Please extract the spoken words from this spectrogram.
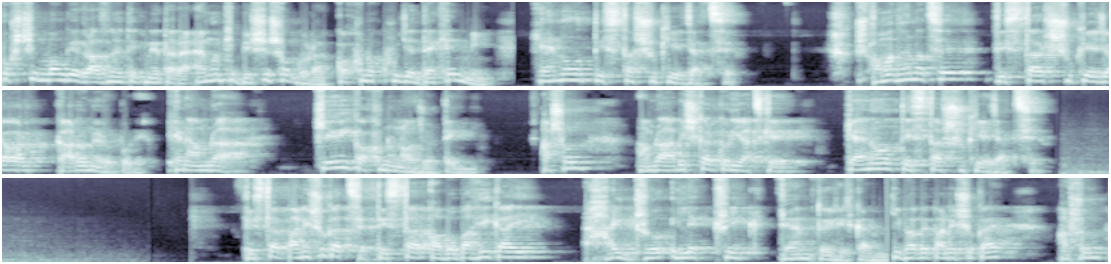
পশ্চিমবঙ্গের রাজনৈতিক নেতারা, এমনকি বিশেষজ্ঞরা কখনো খুঁজে দেখেননি কেন তিস্তা শুকিয়ে যাচ্ছে। সমাধান আছে তিস্তার শুকিয়ে যাওয়ার কারণের উপরে। এখানে আমরা কেউই কখনো নজর দেইনি। আসুন আমরা আবিষ্কার করি আজকে কেন তিস্তা শুকিয়ে যাচ্ছে। তিস্তার পানি শুকাচ্ছে। তিস্তার অববাহিকায় হাইড্রো ইলেকট্রিক ড্যাম তৈরির কারণ। কীভাবে পানি শুকায়? আসুন,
